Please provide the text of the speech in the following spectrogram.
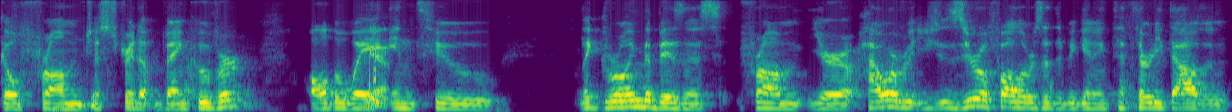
go from just straight up Vancouver all the way yeah. into like growing the business from your however zero followers at the beginning to 30,000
